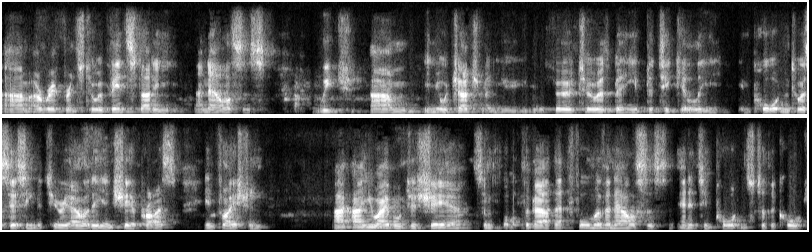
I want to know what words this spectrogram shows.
um, a reference to event study analysis, which um, in your judgment you, you to as being particularly important to assessing materiality and share price inflation. Are, are you able to share some thoughts about that form of analysis and its importance to the court?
